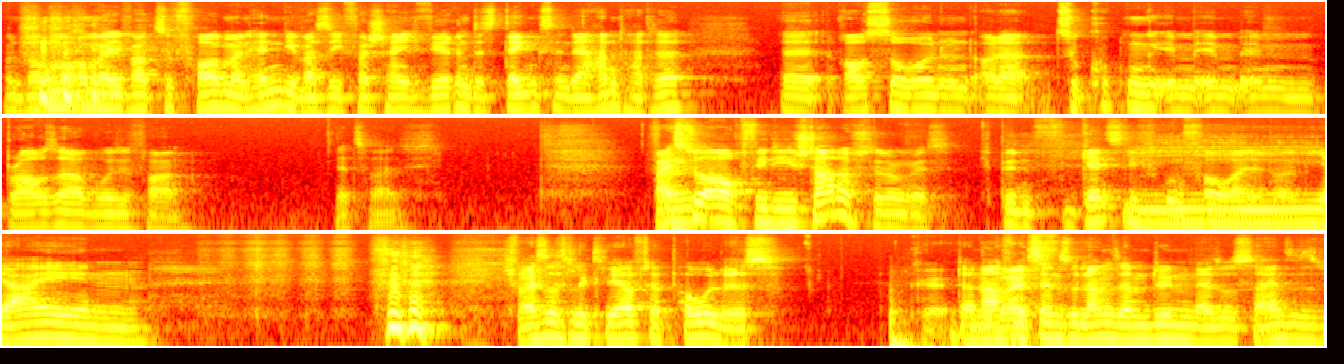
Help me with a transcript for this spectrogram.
Und warum auch immer, ich war zu faul, mein Handy, was ich wahrscheinlich während des Denkens in der Hand hatte, äh, rauszuholen und, oder zu gucken im, im, im Browser, wo sie fahren. Jetzt weiß ich. Weißt du auch, wie die Startaufstellung ist? Ich bin gänzlich unvorbereitet heute. Jein. Ich weiß, dass Leclerc auf der Pole ist. Okay. Danach wird es dann so langsam dünn. Also Sainz ist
